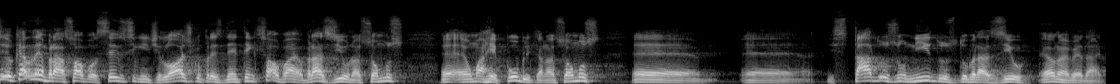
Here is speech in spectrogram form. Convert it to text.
Eu quero lembrar só a vocês o seguinte: lógico o presidente tem que salvar, é o Brasil, nós somos é, é uma república, nós somos é, é, Estados Unidos do Brasil, é ou não é verdade?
